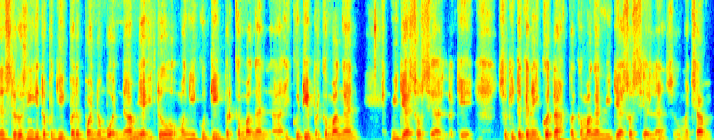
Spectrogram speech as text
Dan seterusnya kita pergi kepada poin nombor enam iaitu mengikuti perkembangan uh, ikuti perkembangan media sosial. Okay. So kita kena ikutlah perkembangan media sosial eh. So macam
